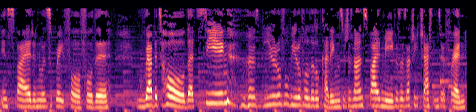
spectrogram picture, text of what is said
inspired and was grateful for the rabbit hole that's seeing those beautiful, beautiful little cuttings, which has now inspired me because I was actually chatting to a friend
